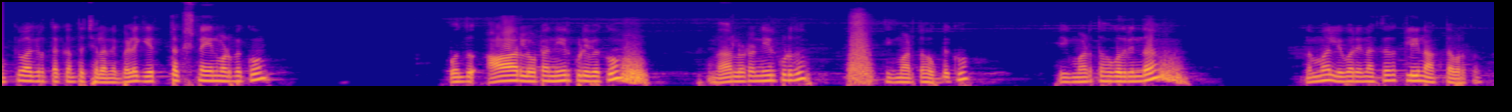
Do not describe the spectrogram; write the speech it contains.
ಮುಖ್ಯವಾಗಿರ್ತಕ್ಕಂಥ ಚಲನೆ. ಬೆಳಗ್ಗೆ ಎದ್ದ ತಕ್ಷಣ ಏನು ಮಾಡಬೇಕು? ಒಂದು ಆರು ಲೋಟ ನೀರು ಕುಡಿಬೇಕು. ಒಂದು ಆರು ಲೋಟ ನೀರು ಕುಡಿದು ಹೀಗೆ ಮಾಡ್ತಾ ಹೋಗಬೇಕು. ಹೀಗೆ ಮಾಡ್ತಾ ಹೋಗೋದ್ರಿಂದ ನಮ್ಮ ಲಿವರ್ ಏನಾಗ್ತದೆ? ಕ್ಲೀನ್ ಆಗ್ತಾ ಬರ್ತದೆ.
